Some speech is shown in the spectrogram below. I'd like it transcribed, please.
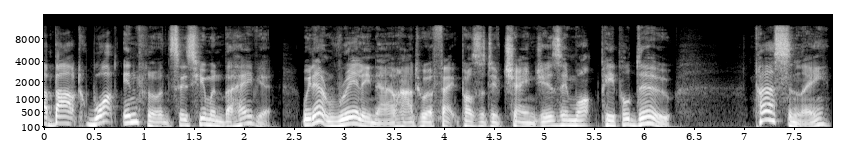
about what influences human behaviour. We don't really know how to affect positive changes in what people do. Personally,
